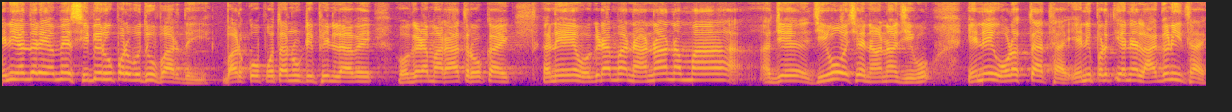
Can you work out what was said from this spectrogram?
એની અંદર અમે શિબિર ઉપર વધુ ભાર દઈએ. બાળકો પોતાનું ટિફિન લાવે, વગડામાં રાત રોકાય. અને વગડામાં નાનામાં જે જીવો છે, નાના જીવો, એને ઓળખતા થાય, એની પ્રત્યે એને લાગણી થાય.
